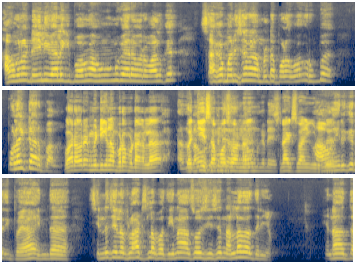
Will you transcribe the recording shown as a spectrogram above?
அவங்களாம் டெய்லி வேலைக்கு போவாங்க. அவங்கவுங்க வேறு வேறு வாழ்க்கை. சக மனுஷனாக நம்மள்ட்ட பழகுவாங்க. ரொம்ப பொலைட்டாக இருப்பாங்க. வர வர மீட்டிங்லாம் போட மாட்டாங்களா பஜ்ஜி கிடையாது. ஸ்நாக்ஸ் வாங்கி அவங்க இருக்கிறது இப்போ இந்த சின்ன சின்ன ஃப்ளாட்ஸில் பார்த்தீங்கன்னா அசோசியேஷன் நல்லதாக தெரியும். ஏன்னா த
